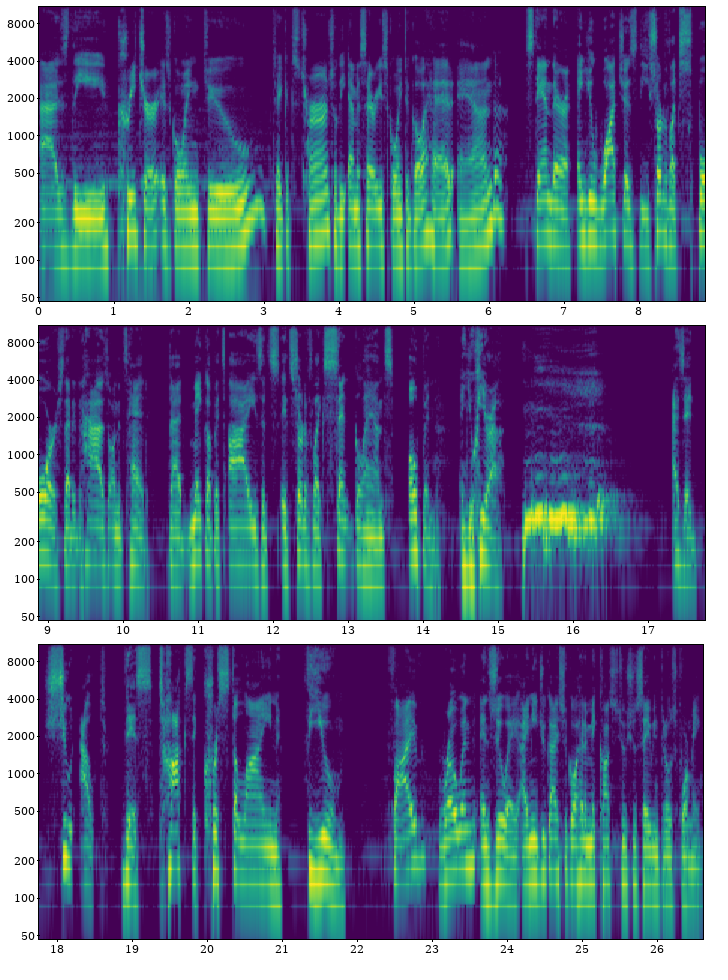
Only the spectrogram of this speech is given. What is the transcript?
as the creature is going to take its turn. So the emissary is going to go ahead and stand there, and you watch as the sort of like spores that it has on its head that make up its eyes, its its sort of like scent glands open, and you hear a as it shoot out this toxic crystalline fume. Five, Rowan, and Zue, I need you guys to go ahead and make constitution saving throws for me.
